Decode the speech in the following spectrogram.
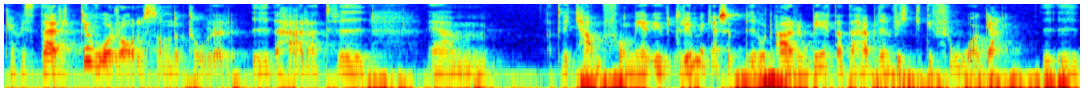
kanske stärka vår roll som doktorer i det här att vi eh, vi kan få mer utrymme kanske i vårt arbete, att det här blir en viktig fråga i, i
